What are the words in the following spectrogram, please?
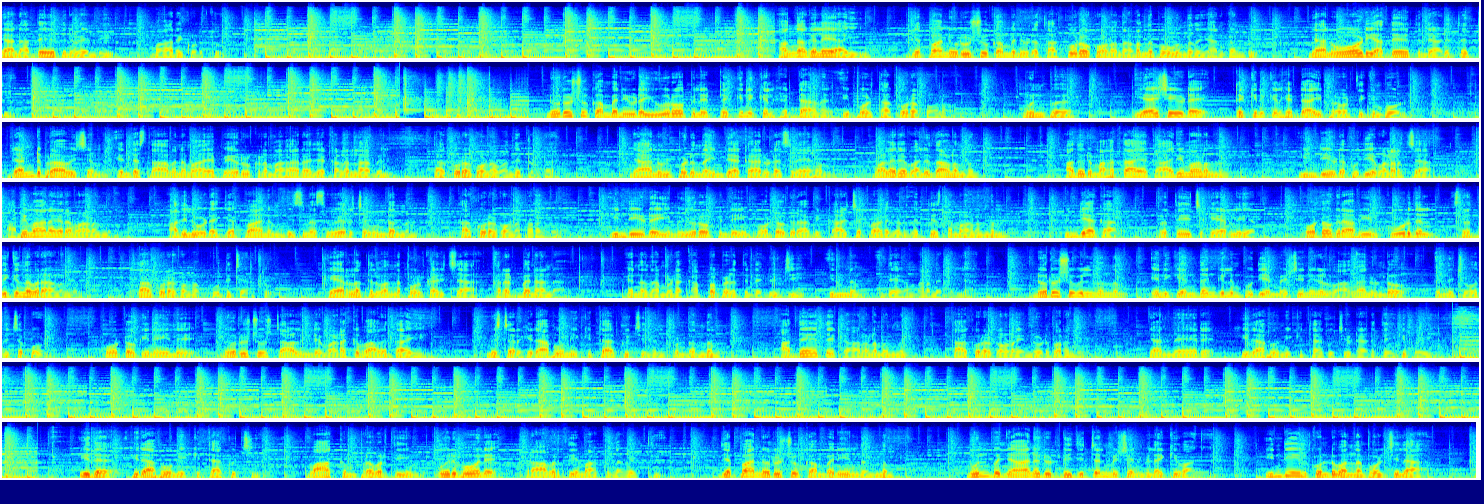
ഞാൻ അദ്ദേഹത്തിന് വേണ്ടി മാറിക്കൊടുത്തു. അങ്ങകലെയായി ജപ്പാൻ ഉറുഷു കമ്പനിയുടെ തക്കൂറോ കോണ നടന്നു പോകുന്നത് ഞാൻ കണ്ടു. ഞാൻ ഓടി അദ്ദേഹത്തിന്റെ അടുത്തെത്തി. നുറുഷു കമ്പനിയുടെ യൂറോപ്പിലെ ടെക്നിക്കൽ ഹെഡാണ് ഇപ്പോൾ തക്കൂറ കോണോ. മുൻപ് ഏഷ്യയുടെ ടെക്നിക്കൽ ഹെഡായി പ്രവർത്തിക്കുമ്പോൾ രണ്ട് പ്രാവശ്യം എന്റെ സ്ഥാപനമായ പേരൂർക്കട മഹാരാജ കളർ ലാബിൽ തക്കുറക്കോണ വന്നിട്ടുണ്ട്. ഞാൻ ഉൾപ്പെടുന്ന ഇന്ത്യക്കാരുടെ സ്നേഹം വളരെ വലുതാണെന്നും അതൊരു മഹത്തായ കാര്യമാണെന്നും ഇന്ത്യയുടെ പുതിയ വളർച്ച അഭിമാനകരമാണെന്നും അതിലൂടെ ജപ്പാനും ബിസിനസ് ഉയർച്ച ഉണ്ടെന്നും തക്കുറക്കോണ പറഞ്ഞു. ഇന്ത്യയുടെയും യൂറോപ്പിന്റെയും ഫോട്ടോഗ്രാഫി കാഴ്ചപ്പാടുകൾ വ്യത്യസ്തമാണെന്നും ഇന്ത്യക്കാർ പ്രത്യേകിച്ച് കേരളീയർ ഫോട്ടോഗ്രാഫിയിൽ കൂടുതൽ ശ്രദ്ധിക്കുന്നവരാണെന്നും താക്കൂർ താക്കുറക്കോണ കൂട്ടിച്ചേർത്തു. കേരളത്തിൽ വന്നപ്പോൾ കഴിച്ച റെഡ് ബനാന എന്ന നമ്മുടെ കപ്പപ്പഴത്തിന്റെ രുചി ഇന്നും ഇദ്ദേഹം മറന്നിട്ടില്ല. നൊറുഷുവിൽ നിന്നും എനിക്ക് എന്തെങ്കിലും പുതിയ മെഷീനുകൾ വാങ്ങാനുണ്ടോ എന്ന് ചോദിച്ചപ്പോൾ ഫോട്ടോക്കിനയിലെ നൊറുഷു സ്റ്റാളിന്റെ വടക്ക് ഭാഗത്തായി മിസ്റ്റർ ഹിരാഭൂമി കിറ്റാക്കുച്ചി നിൽപ്പുണ്ടെന്നും അദ്ദേഹത്തെ കാണണമെന്നും താക്കുറക്കോണ എന്നോട് പറഞ്ഞു. ഞാൻ നേരെ ഹിരാഭൂമി കിറ്റാക്കുച്ചിയുടെ അടുത്തേക്ക് പോയി. ഇത് ഹിരാഭൂമി കിറ്റാക്കുച്ചി. വാക്കും പ്രവൃത്തിയും ഒരുപോലെ പ്രാവർത്തികമാക്കുന്ന വ്യക്തി. ജപ്പാൻ ഒറുഷു കമ്പനിയിൽ നിന്നും മുൻപ് ഞാനൊരു ഡിജിറ്റൽ മെഷീൻ വിലയ്ക്ക് വാങ്ങി ഇന്ത്യയിൽ കൊണ്ടുവന്നപ്പോൾ ചില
